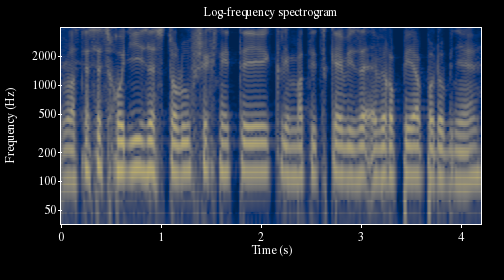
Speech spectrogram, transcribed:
vlastně se schodí ze stolu všechny ty klimatické vize Evropy a podobně?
